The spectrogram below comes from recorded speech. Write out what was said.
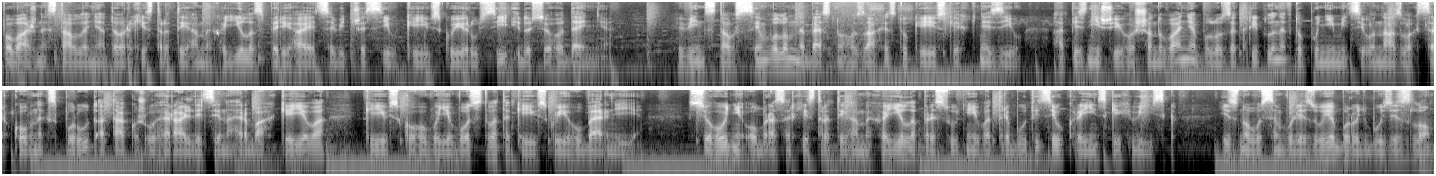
Поважне ставлення до архістратига Михаїла зберігається від часів Київської Русі і до сьогодення. Він став символом небесного захисту київських князів, а пізніше його шанування було закріплене в топоніміці у назвах церковних споруд, а також у геральдиці на гербах Києва, Київського воєводства та Київської губернії. Сьогодні образ архістратига Михаїла присутній в атрибутиці українських військ і знову символізує боротьбу зі злом.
